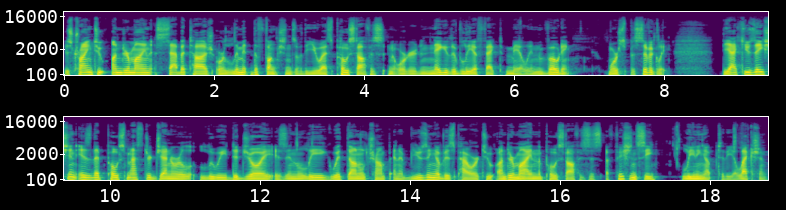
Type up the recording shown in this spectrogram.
is trying to undermine, sabotage, or limit the functions of the U.S. Post Office in order to negatively affect mail in voting. More specifically, the accusation is that Postmaster General Louis DeJoy is in league with Donald Trump and abusing of his power to undermine the post office's efficiency leading up to the election.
